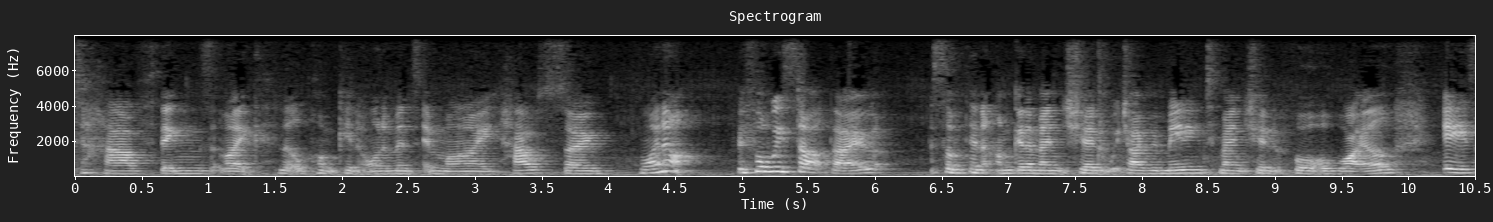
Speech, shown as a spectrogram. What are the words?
to have things like little pumpkin ornaments in my house, so why not? Before we start though, something I'm going to mention, which I've been meaning to mention for a while, is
